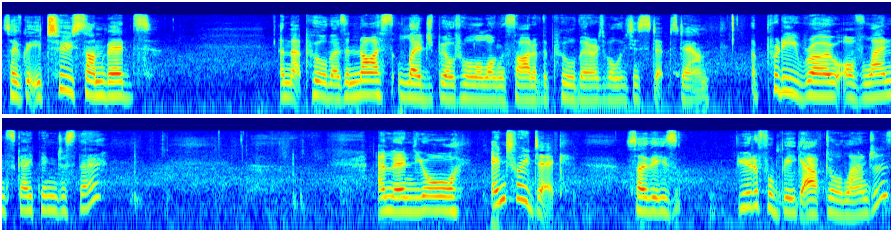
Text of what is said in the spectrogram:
So you've got your two sunbeds and that pool, there's a nice ledge built all along the side of the pool there as well as just steps down. A pretty row of landscaping just there. And then your entry deck. So these beautiful big outdoor lounges.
